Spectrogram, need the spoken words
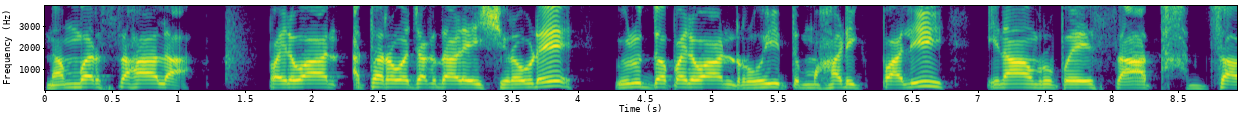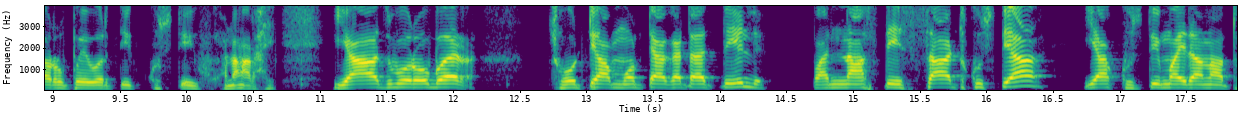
नंबर सहाला पैलवान अथर्व जगदाळे शिरवडे. विरुद्ध पैलवान रोहित महाडिक पाली इनाम रुपये सात हजार रुपयेवरती कुस्ती होणार आहे. याचबरोबर छोट्या मोठ्या गटातील पन्नास ते साठ कुस्त्या या कुस्ती मैदानात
